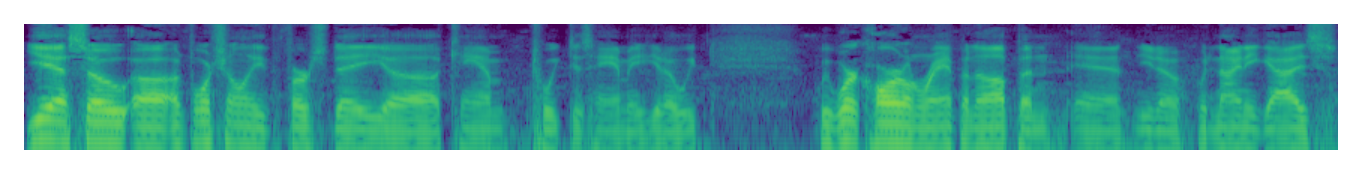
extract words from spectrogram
Yeah, so uh, unfortunately, the first day uh, Cam tweaked his hammy. You know, we we work hard on ramping up, and and you know, with 90 guys,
